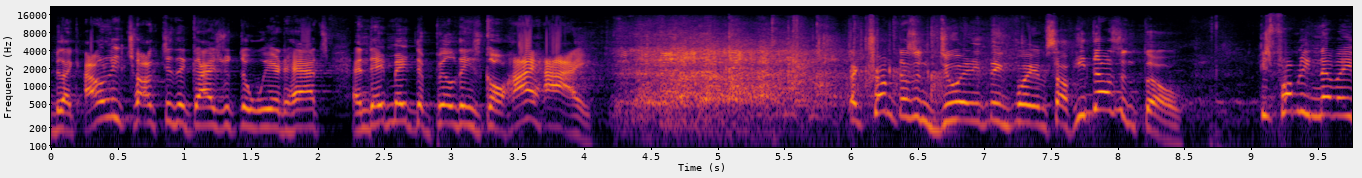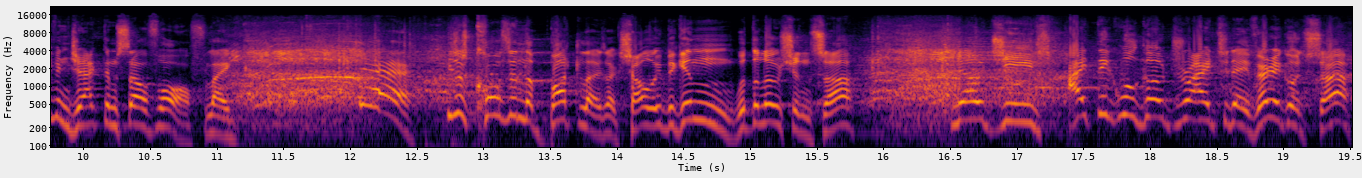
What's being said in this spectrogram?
Be like, I only talked to the guys with the weird hats, and they made the buildings go high, high. Like, Trump doesn't do anything for himself. He doesn't, though. He's probably never even jacked himself off. Like, yeah. he just calls in the butler. He's like, Shall we begin with the lotion, sir? no, Jeeves. I think we'll go dry today. Very good, sir.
